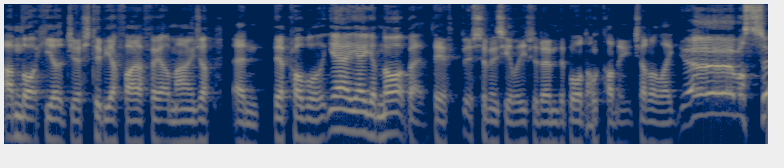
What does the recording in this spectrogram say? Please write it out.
I'm not here just to be a firefighter manager, and they're probably like, yeah, yeah, you're not. But they, as soon as he leaves the room, the board all turn to each other like, yeah, we're safe,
